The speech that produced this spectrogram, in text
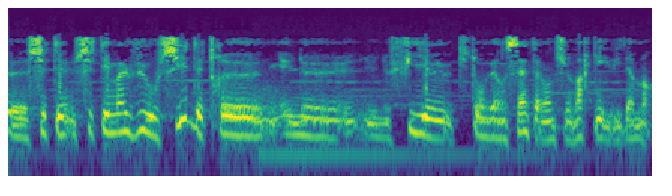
euh, c'était mal vu aussi d'être euh, une, une, fille euh, qui tombait enceinte avant de se marier, évidemment.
